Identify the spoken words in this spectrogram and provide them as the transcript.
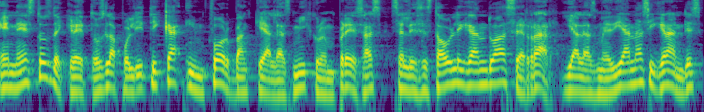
En estos decretos, la política informa que a las microempresas se les está obligando a cerrar y a las medianas y grandes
